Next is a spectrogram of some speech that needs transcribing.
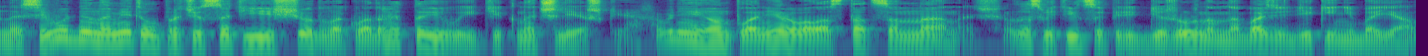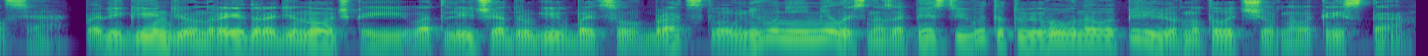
На сегодня наметил прочесать еще два квадрата и выйти к ночлежке. В ней он планировал остаться на ночь. Засветиться перед дежурным на базе Дикий не боялся. По легенде, он рейдер-одиночка, и, в отличие от других бойцов братства, у него не имелось на запястье вытатуированного перевернутого черного креста.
